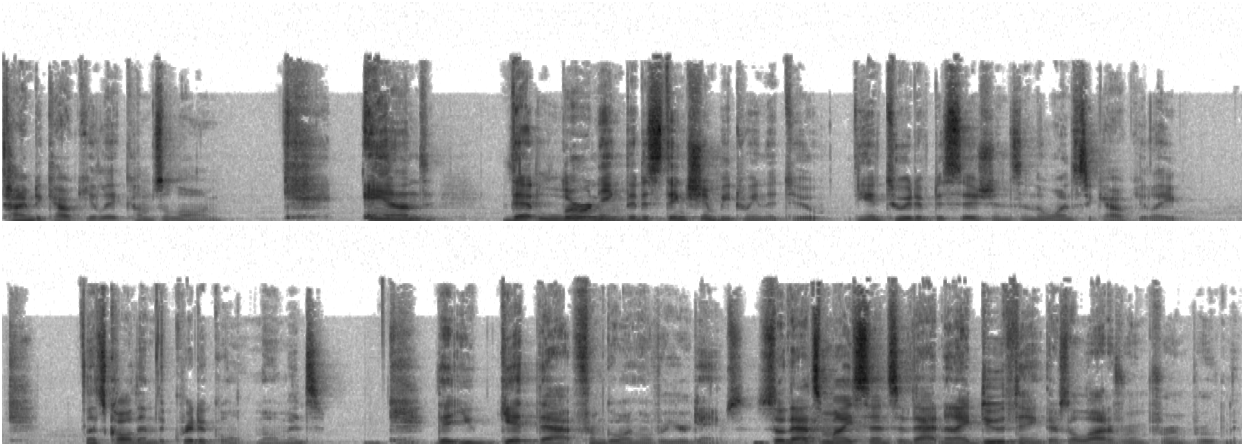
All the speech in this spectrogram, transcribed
time to calculate comes along. And that learning the distinction between the two, the intuitive decisions and the ones to calculate, let's call them the critical moments, that you get that from going over your games. So that's my sense of that. And I do think there's a lot of room for improvement.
